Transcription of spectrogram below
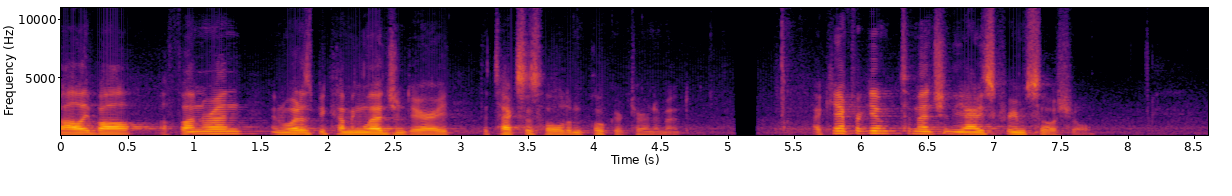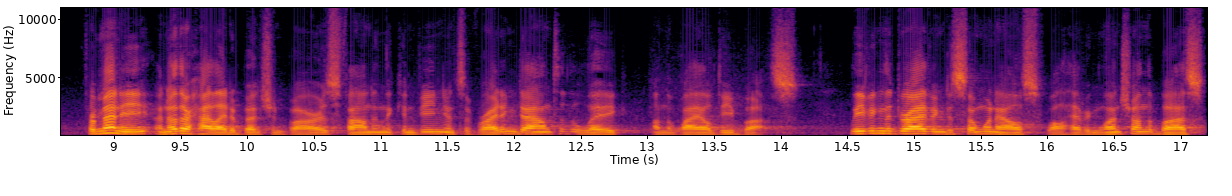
volleyball, a fun run, and what is becoming legendary, the Texas Hold'em Poker Tournament. I can't forget to mention the ice cream social. For many, another highlight of Bench and Bar is found in the convenience of riding down to the lake on the YLD bus. Leaving the driving to someone else while having lunch on the bus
